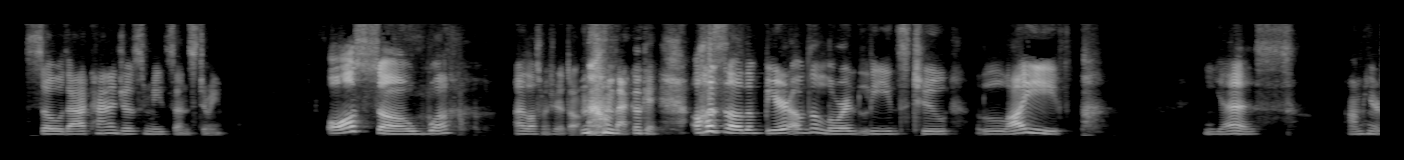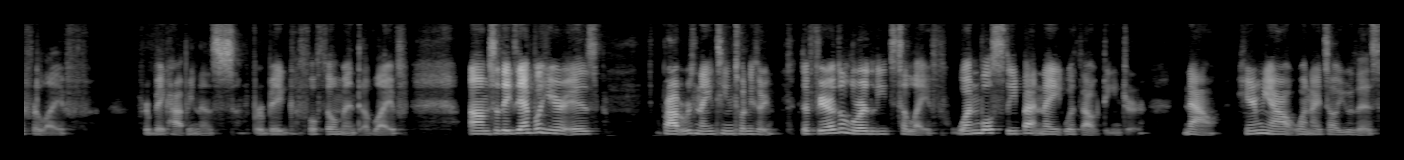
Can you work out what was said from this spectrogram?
So that kind of just made sense to me. Also, I lost my train of thought. Now I'm back. Okay. Also, the fear of the Lord leads to life. Yes, I'm here for life, for big happiness, for big fulfillment of life. Um, so the example here is Proverbs 19:23. The fear of the Lord leads to life. One will sleep at night without danger. Now, hear me out when I tell you this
